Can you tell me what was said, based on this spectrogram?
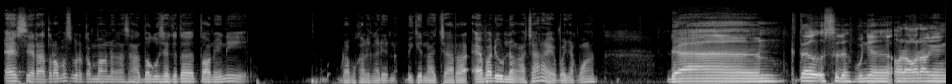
eh si Retropos berkembang dengan sangat bagus ya kita tahun ini berapa kali ngadain bikin acara eh apa diundang acara ya banyak banget. Dan kita sudah punya orang-orang yang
